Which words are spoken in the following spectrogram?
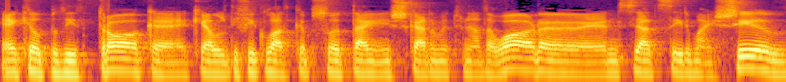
É aquele pedido de troca, é aquela dificuldade que a pessoa tem em chegar numa determinada hora, é a necessidade de sair mais cedo.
